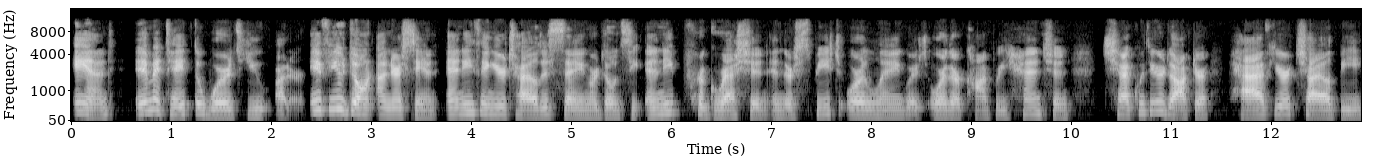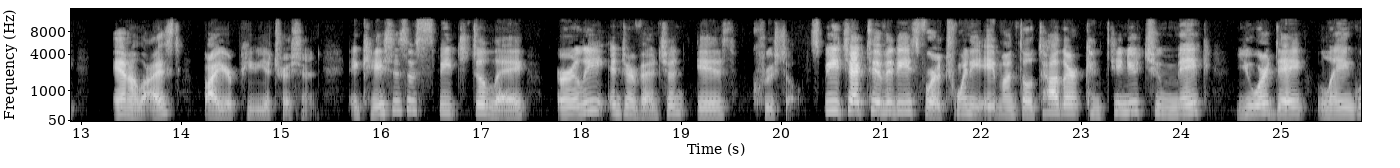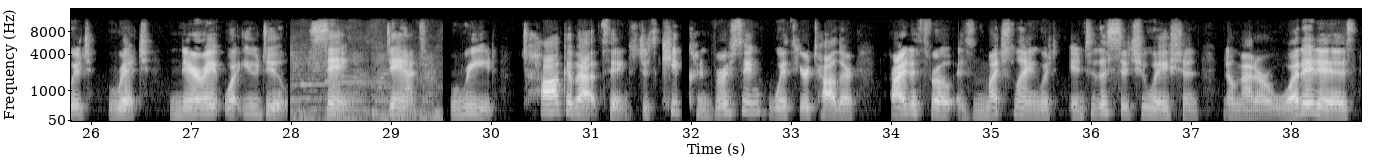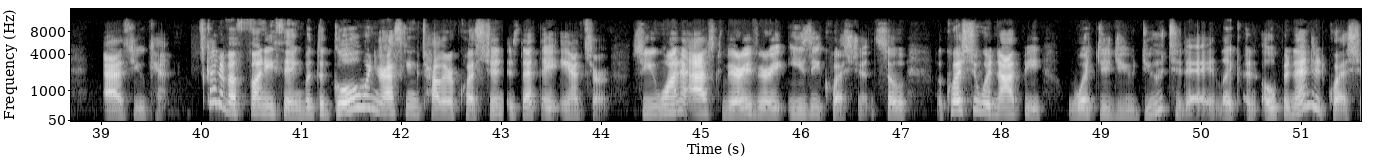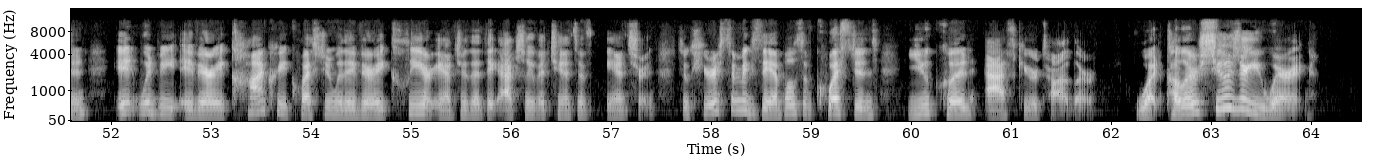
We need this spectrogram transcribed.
And imitate the words you utter. If you don't understand anything your child is saying or don't see any progression in their speech or language or their comprehension, check with your doctor. Have your child be analyzed by your pediatrician. In cases of speech delay, early intervention is crucial. Speech activities for a 28-month-old toddler continue to make your day language rich. Narrate what you do. Sing, dance, read, talk about things. Just keep conversing with your toddler. Try to throw as much language into the situation, no matter what it is, as you can. It's kind of a funny thing, but the goal when you're asking a toddler a question is that they answer. So you want to ask very, very easy questions. So a question would not be, what did you do today? Like an open-ended question. It would be a very concrete question with a very clear answer that they actually have a chance of answering. So here are some examples of questions you could ask your toddler. What color shoes are you wearing?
